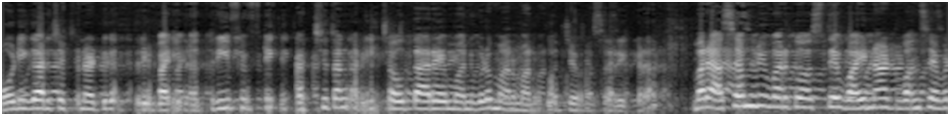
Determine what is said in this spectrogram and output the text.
మోడీ గారు చెప్పినట్టుగా త్రీ ఫిఫ్టీకి ఖచ్చితంగా రీచ్ అవుతారేమో అని కూడా మనం అనుకోవచ్చేమో సార్ ఇక్కడ. మరి అసెంబ్లీ వరకు వరకు వస్తే వై నాట్ వన్ సెవెంటీ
